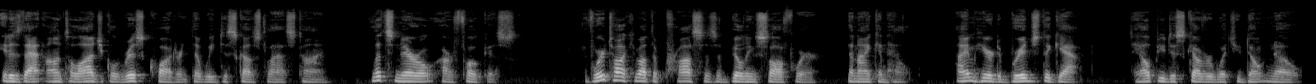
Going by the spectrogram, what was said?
It is that ontological risk quadrant that we discussed last time. Let's narrow our focus. If we're talking about the process of building software, then I can help. I am here to bridge the gap, to help you discover what you don't know,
